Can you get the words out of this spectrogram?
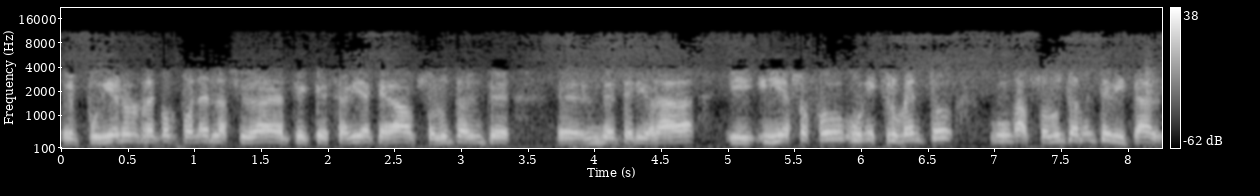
eh, pudieron recomponer la ciudad que, que se había quedado absolutamente deteriorada y, y eso fue un instrumento absolutamente vital.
